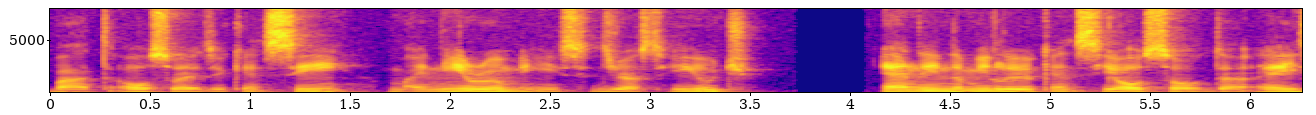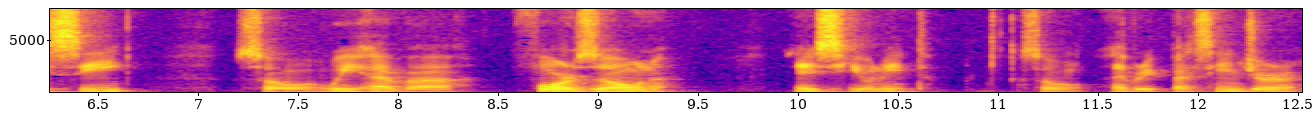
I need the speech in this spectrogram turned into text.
but also as you can see my knee room is just huge and in the middle you can see also the AC so we have a four zone AC unit so every passenger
